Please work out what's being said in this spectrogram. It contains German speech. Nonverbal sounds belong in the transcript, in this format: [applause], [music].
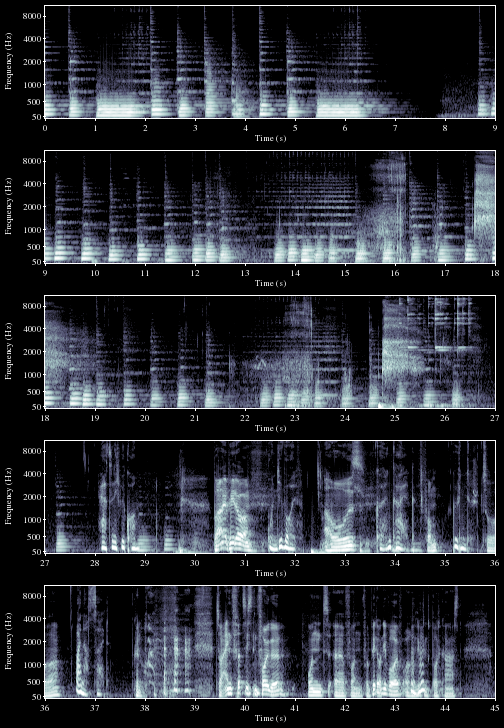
Herzlich Küchentisch. zur Weihnachtszeit. genau [laughs] zur 41. Folge und äh, von, von Peter und die Wolf, eurem Lieblingspodcast.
